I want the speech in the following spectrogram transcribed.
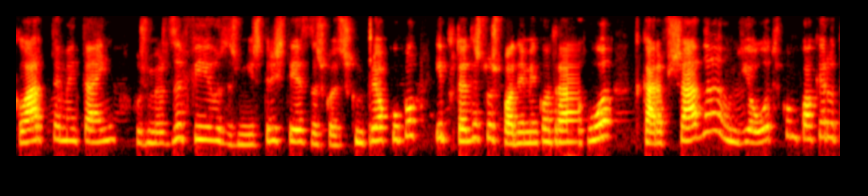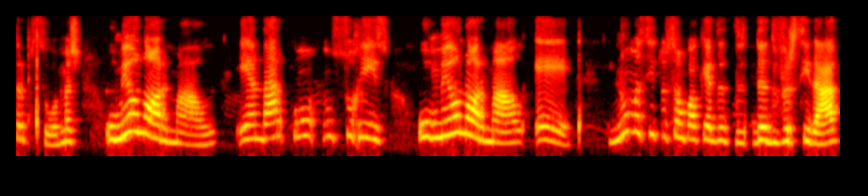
Claro que também tenho os meus desafios, as minhas tristezas, as coisas que me preocupam e, portanto, as pessoas podem me encontrar na rua de cara fechada, um dia ou outro, como qualquer outra pessoa. Mas o meu normal é andar com um sorriso. O meu normal é, numa situação qualquer de, de, de adversidade,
